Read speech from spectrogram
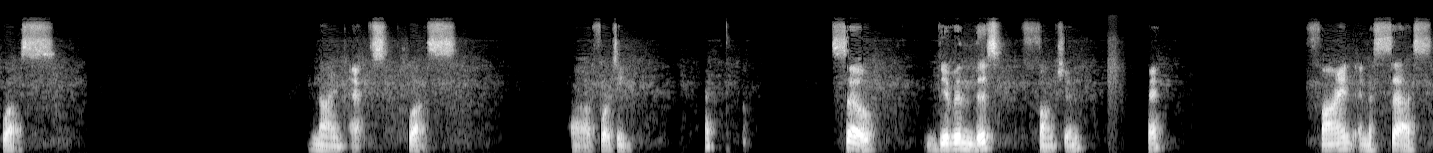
plus 9x plus uh, 14. Okay. So given this function, okay, find and assess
